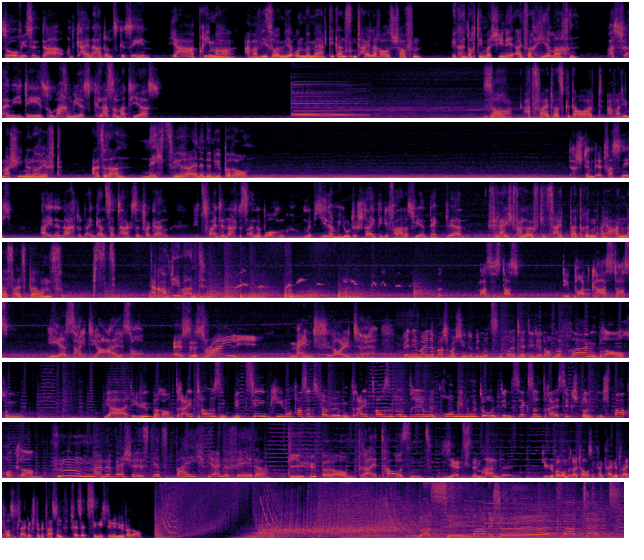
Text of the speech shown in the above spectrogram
So, wir sind da und keiner hat uns gesehen. Ja, prima. Aber wie sollen wir unbemerkt die ganzen Teile rausschaffen? Wir können doch die Maschine einfach hier machen. Was für eine Idee. So machen wir es. Klasse, Matthias. So, hat zwar etwas gedauert, aber die Maschine läuft. Also dann, nichts wie rein in den Hyperraum. Da stimmt etwas nicht. Eine Nacht und ein ganzer Tag sind vergangen. Die zweite Nacht ist angebrochen und mit jeder Minute steigt die Gefahr, dass wir entdeckt werden. Vielleicht verläuft die Zeit da drin ja anders als bei uns. Psst, da kommt jemand. Was ist das? Die Podcasters. Hier seid ihr also. Es ist Riley. Mensch, Leute. Wenn ihr meine Waschmaschine benutzen wollt, hättet ihr doch nur Fragen brauchen. Ja, die Hyperraum 3000 mit 10 Kilo Fassungsvermögen, 3000 Umdrehungen pro Minute und dem 36 Stunden Sparprogramm. Hm, meine Wäsche ist jetzt weich wie eine Feder. Die Hyperraum 3000. Jetzt im Handel. Die Hyperraum 3000 kann keine 3000 Kleidungsstücke fassen, versetzt sie nicht in den Hyperraum. Das semanische Quartett.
